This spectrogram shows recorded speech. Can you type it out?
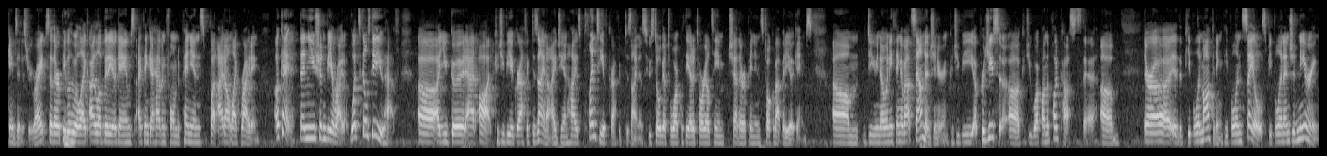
games industry, right? So there are people mm-hmm. who are like, I love video games. I think I have informed opinions, but I don't like writing. Okay, then you shouldn't be a writer. What skills do you have? Uh, are you good at art? Could you be a graphic designer? IGN hires plenty of graphic designers who still get to work with the editorial team, share their opinions, talk about video games. Um, do you know anything about sound engineering? Could you be a producer? Uh, could you work on the podcasts there? Um, there are uh, people in marketing, people in sales, people in engineering.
